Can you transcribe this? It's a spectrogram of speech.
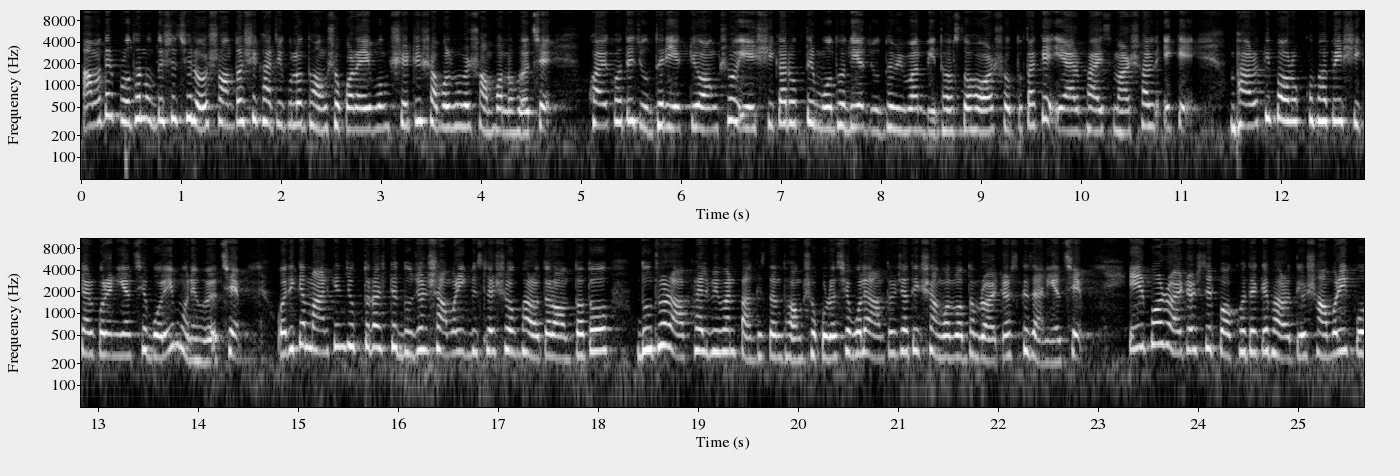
আমাদের প্রধান উদ্দেশ্য ছিল সন্ত্রাসী ঘাঁটিগুলো ধ্বংস করা এবং সেটি সফলভাবে সম্পন্ন হয়েছে। ক্ষয়ক্ষতি যুদ্ধেরই একটি অংশ। এই স্বীকারোক্তির মধ্য দিয়ে যুদ্ধ বিমান বিধ্বস্ত হওয়ার সত্যতাকে এয়ার ভাইস মার্শাল একে ভারতী পরোক্ষভাবে স্বীকার করে নিয়েছে বলেই মনে হয়েছে। ওদিকে মার্কিন যুক্তরাষ্ট্রের দুজন সামরিক বিশ্লেষক ভারতের অন্তত দুটো রাফেল বিমান পাকিস্তান ধ্বংস করেছে বলে আন্তর্জাতিক সংবাদ মাধ্যম রয়টার্সকে জানিয়েছে। এরপর রয়টার্সের পক্ষ থেকে ভারতীয় সামরিক ও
